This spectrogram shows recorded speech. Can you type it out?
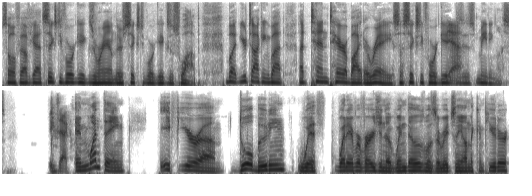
So if I've got 64 gigs of RAM, there's 64 gigs of swap. But you're talking about a 10 terabyte array, so 64 gigs Yeah. is meaningless. Exactly. And one thing, if you're um, dual booting with whatever version of Windows was originally on the computer,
